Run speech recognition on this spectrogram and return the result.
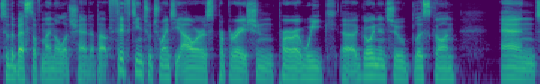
to the best of my knowledge, had about 15 to 20 hours preparation per week uh, going into BlizzCon. And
